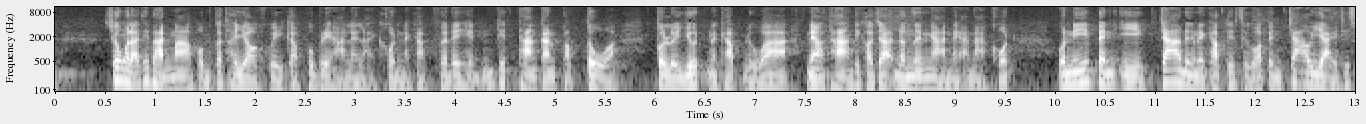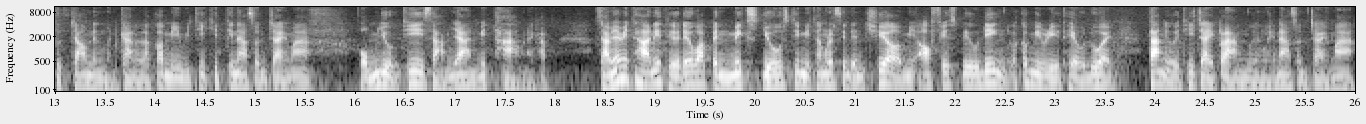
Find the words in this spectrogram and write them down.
ช่วงเวลาที่ผ่านมาผมก็ทยอยคุยกับผู้บริหารหลาย ๆ คนนะครับเพื่อได้เห็นทิศทางการปรับตัวกลยุทธ์นะครับหรือว่าแนวทางที่เขาจะดำเนินงานในอนาคต วันนี้เป็นอีกเจ้าหนึ่งนะครับที่ถือว่าเป็นเจ้าใหญ่ที่สุดเจ้าหนึ่งเหมือนกัน แล้วก็มีวิธีคิดที่น่าสนใจมาก ผมอยู่ที่ 3 ย่านมิตรทาวน์นะครับสามย่านมิตรทาวน์นี่ถือได้ว่าเป็น mixed use ที่มีทั้ง residential มี office building แล้วก็มี retail ด้วยตั้งอยู่ที่ใจกลางเมืองเลยน่าสนใจมาก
